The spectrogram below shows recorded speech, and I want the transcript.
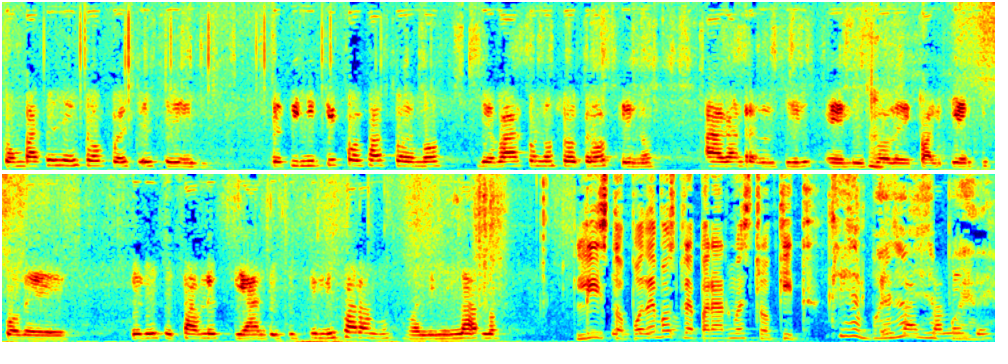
con base en eso, pues este, definir qué cosas podemos llevar con nosotros que nos hagan reducir el uso de cualquier tipo de, de desechables que antes utilizáramos o eliminarlos. Listo, podemos preparar nuestro kit. Sí se puede, sí se puede.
